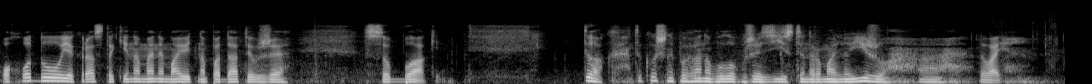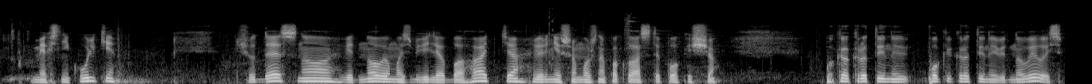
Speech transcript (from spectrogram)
походу, якраз таки на мене мають нападати вже собаки. Так, також непогано було б вже з'їсти нормальну їжу. А, давай. М'ясні кульки. Чудесно, відновимось біля багаття. Вірніше можна покласти поки що. Поки кроти не, поки кроти не відновились.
